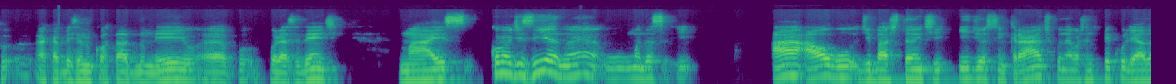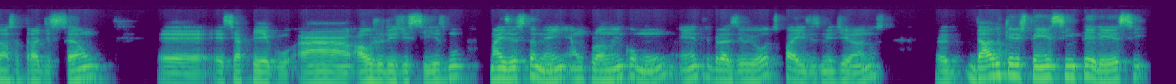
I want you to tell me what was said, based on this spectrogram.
uh, acabei sendo cortado no meio por, por, acidente, mas, como eu dizia, né, uma das, há algo de bastante idiosincrático, né, bastante peculiar da nossa tradição, é, esse apego a, ao juridicismo, mas isso também é um plano em comum entre Brasil e outros países medianos, dado que eles têm esse interesse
